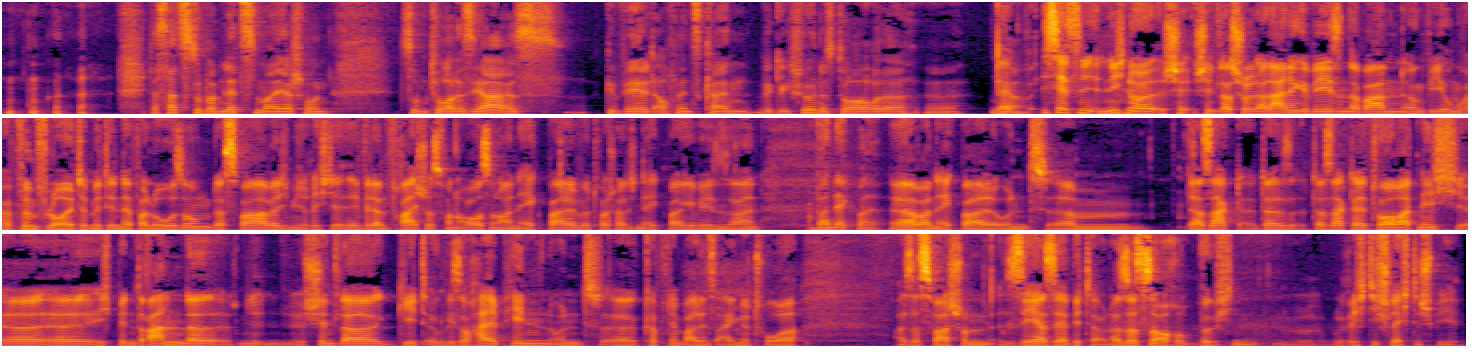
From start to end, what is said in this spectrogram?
das hattest du beim letzten Mal ja schon zum Tor des Jahres gewählt, auch wenn es kein wirklich schönes Tor oder äh, ja. Ist jetzt nicht nur Schindlers Schuld alleine gewesen, da waren irgendwie ungefähr fünf Leute mit in der Verlosung. Das war, wenn ich mich richtig, entweder ein Freischuss von außen oder ein Eckball, wird wahrscheinlich ein Eckball gewesen sein. War ein Eckball. Ja, war ein Eckball und ähm, da sagt, da, da sagt der Torwart nicht, äh, ich bin dran. Da, Schindler geht irgendwie so halb hin und äh, köpft den Ball ins eigene Tor. Also es war schon sehr, sehr bitter. Und also es ist auch wirklich ein richtig schlechtes Spiel.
